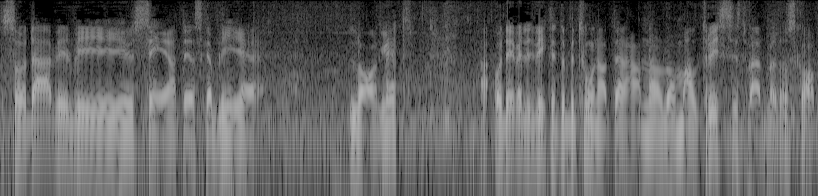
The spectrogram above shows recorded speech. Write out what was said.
Så där vill vi ju se att det ska bli lagligt. Och det är väldigt viktigt att betona att det handlar om altruistiskt värdmödraskap.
